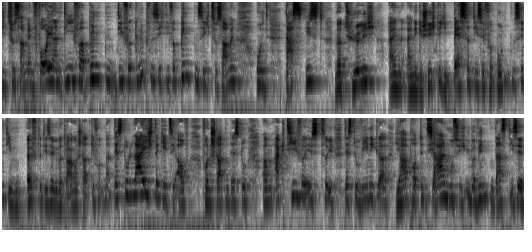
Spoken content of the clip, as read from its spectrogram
die zusammen feuern, die verbünden, die verknüpfen sich, die verbinden sich zusammen. Und das ist natürlich ein, eine Geschichte, je besser diese verbunden sind, je öfter diese Übertragung stattgefunden hat, desto leichter geht sie auch vonstatten, desto ähm, aktiver ist sie, desto weniger ja, Potenzial muss sich überwinden, dass diese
